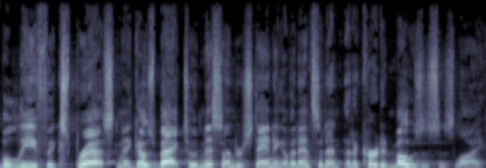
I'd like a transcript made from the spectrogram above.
belief expressed, and it goes back to a misunderstanding of an incident that occurred in Moses' life,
